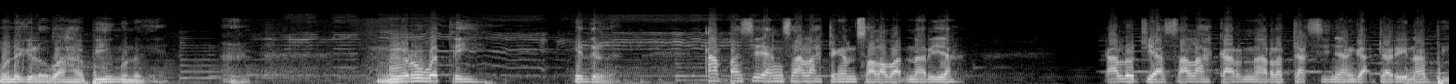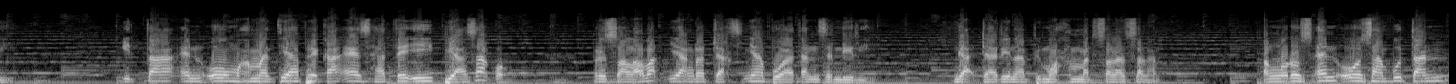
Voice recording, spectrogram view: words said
Ngono iki wahabi ngono iki. Ngeruweti. Loh apa sih yang salah dengan salawat nariyah kalau dia salah karena redaksinya enggak dari Nabi, kita NU Muhammadiyah PKS HTI biasa kok bersalawat yang redaksinya buatan sendiri, enggak dari Nabi Muhammad SAW. Pengurus NU sambutan,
